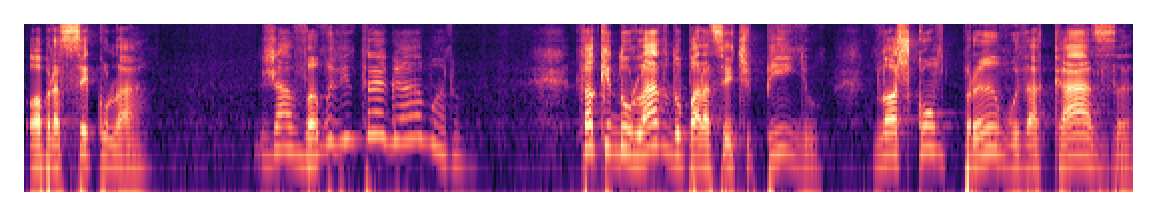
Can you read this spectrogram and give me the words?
Obra secular. Já vamos entregar, mano. Só que do lado do Palacete Pinho, nós compramos a casa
